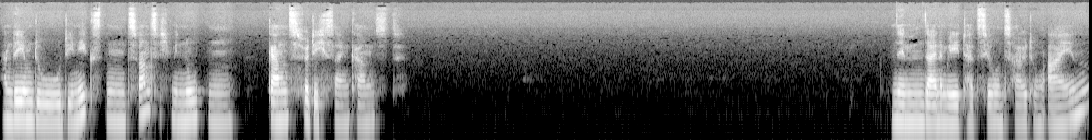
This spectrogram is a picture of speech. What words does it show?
an dem du die nächsten 20 Minuten ganz für dich sein kannst. Nimm deine Meditationshaltung ein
